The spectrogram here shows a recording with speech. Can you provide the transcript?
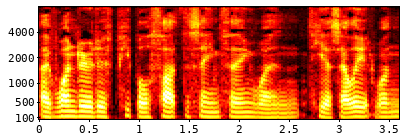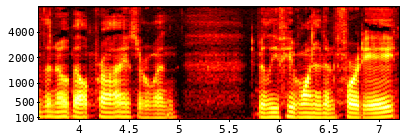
I've wondered if people thought the same thing when T.S. Eliot won the Nobel Prize or when I believe he won it in 48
